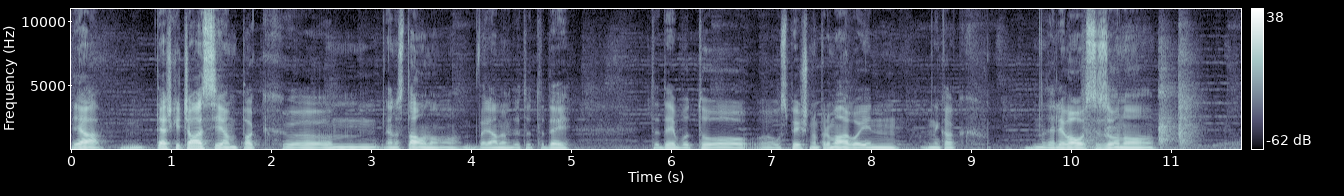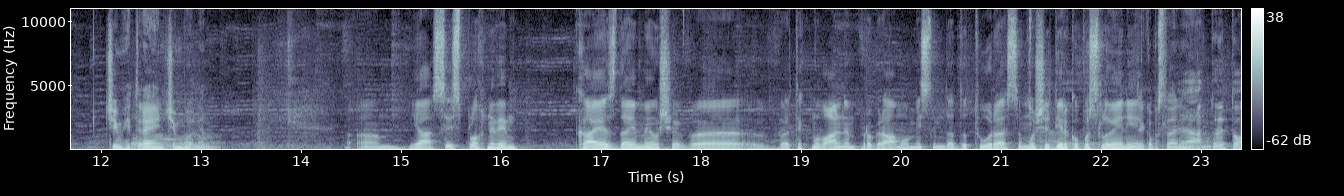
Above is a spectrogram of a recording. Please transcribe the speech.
Ja, težki časi, ampak um, enostavno verjamem, da tudi tedej, tedej bo to uh, uspešno premagal in nekako nadaljeval sezono čim hitreje in čim bolje. Um, ja, se sploh ne vem, kaj je zdaj imel še v, v tekmovalnem programu. Mislim, da do Tura samo še dirko po Sloveniji. Dirka po Sloveniji. Ja, to je to,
